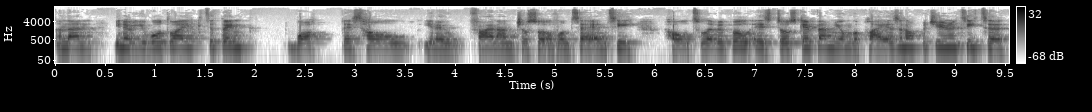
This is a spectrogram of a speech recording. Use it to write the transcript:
And then you know, you would like to think what this whole you know financial sort of uncertainty holds to Liverpool is does give them younger players an opportunity to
